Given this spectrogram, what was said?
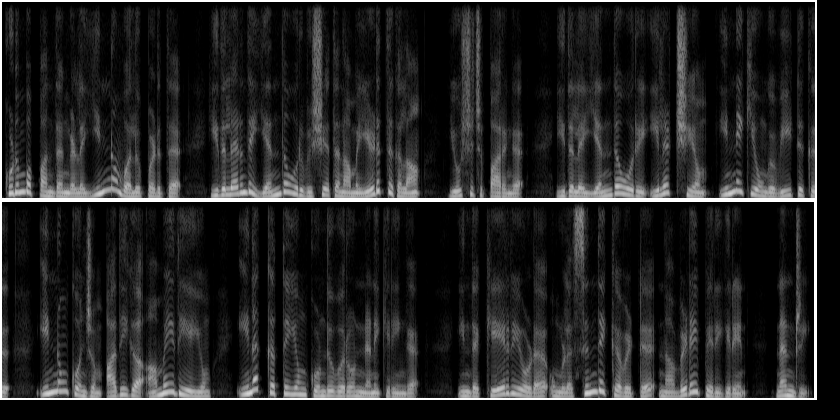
குடும்ப பந்தங்களை இன்னும் வலுப்படுத்த இதுல இருந்து எந்த ஒரு விஷயத்த நாம எடுத்துக்கலாம்? யோசிச்சு பாருங்க. இதுல எந்த ஒரு இலட்சியம் இன்னைக்கு உங்க வீட்டுக்கு இன்னும் கொஞ்சம் அதிக அமைதியையும் இணக்கத்தையும் கொண்டு வரும்னு நினைக்கிறீங்க? இந்த கேள்வியோட உங்களை சிந்திக்க விட்டு நான் விடை பெறுகிறேன் நன்றி.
